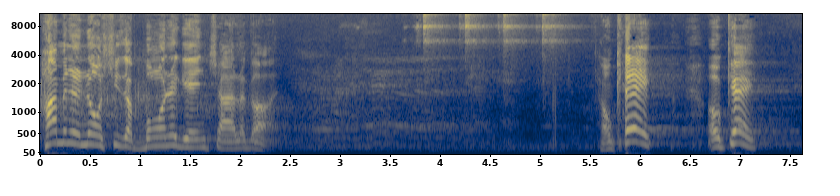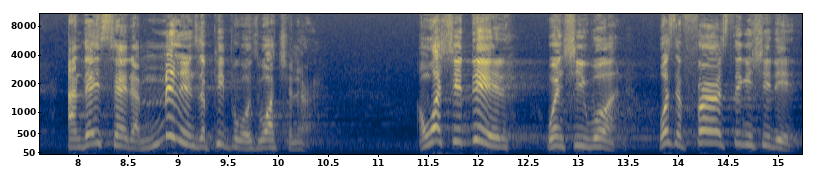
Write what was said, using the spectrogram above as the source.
How many know she's a born again child of God? Okay, okay. And they said that millions of people was watching her. And what she did when she won, what's the first thing she did?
